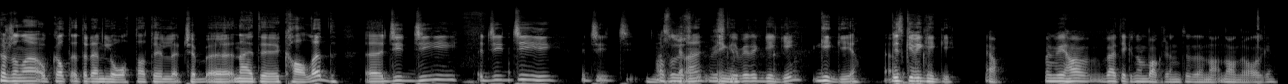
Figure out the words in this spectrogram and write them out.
Kanskje han er oppkalt etter den låta til, Cheb, eh, nei, til Khaled. Uh, Gigi, Gigi, Gigi altså Nei, sk- vi skriver Giggi. Gigi, ja. Vi skriver Gigi. Ja. Men vi veit ikke noen bakgrunn til det na- navnevalget.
